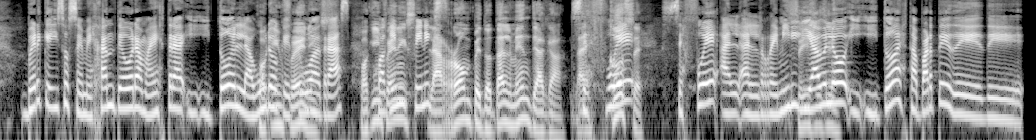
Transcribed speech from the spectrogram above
ver que hizo semejante obra maestra y, y todo el laburo Joaquín que tuvo atrás. Joaquín, Phoenix, la rompe totalmente acá. La se fue, se fue al, al remil Sí, sí, diablo Y, y toda esta parte de, de,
